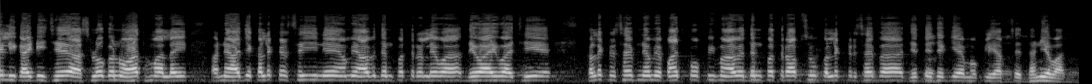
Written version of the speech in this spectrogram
રેલી કાઢી છે, આ સ્લોગનો હાથમાં લઈ. અને આજે કલેક્ટરશ્રીને અમે આવેદનપત્ર લેવા, દેવા આવ્યા છીએ. કલેક્ટર સાહેબને અમે પાંચ કોપીમાં આવેદનપત્ર આપશું. કલેક્ટર સાહેબ જે તે જગ્યાએ મોકલી આપશે. ધન્યવાદ.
